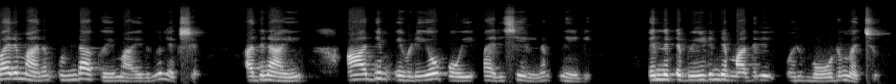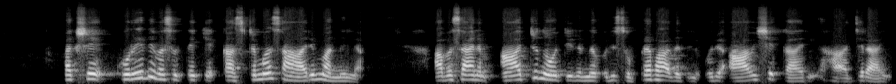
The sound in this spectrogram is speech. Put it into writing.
വരുമാനം ഉണ്ടാക്കുകയുമായിരുന്നു ലക്ഷ്യം. അതിനായി ആദ്യം എവിടെയോ പോയി പരിശീലനം നേടി. എന്നിട്ട് വീടിന്റെ മതിലിൽ ഒരു ബോർഡും വച്ചു. പക്ഷേ കുറേ ദിവസത്തേക്ക് കസ്റ്റമേഴ്സ് ആരും വന്നില്ല. അവസാനം ആറ്റുനോറ്റിരുന്ന ഒരു സുപ്രഭാതത്തിൽ ഒരു ആവശ്യക്കാരി ഹാജരായി.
